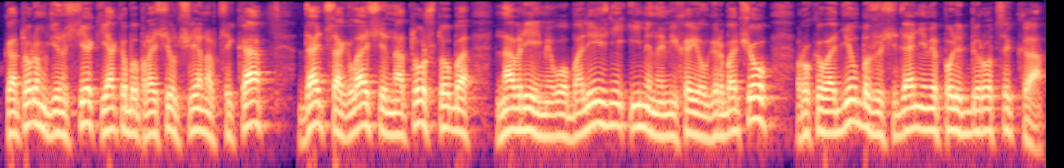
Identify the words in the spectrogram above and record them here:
в котором Генсек якобы просил членов ЦК дать согласие на то, чтобы на время его болезни именно Михаил Горбачев руководил бы заседаниями Политбюро ЦК.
